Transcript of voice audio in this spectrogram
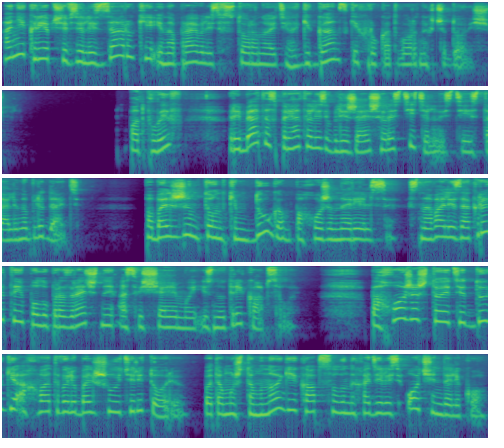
Они крепче взялись за руки и направились в сторону этих гигантских рукотворных чудовищ. Подплыв, ребята спрятались в ближайшей растительности и стали наблюдать. По большим тонким дугам, похожим на рельсы, сновали закрытые полупрозрачные, освещаемые изнутри капсулы. Похоже, что эти дуги охватывали большую территорию, потому что многие капсулы находились очень далеко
